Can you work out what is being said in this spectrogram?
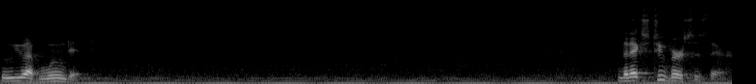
who you have wounded. The next two verses there.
